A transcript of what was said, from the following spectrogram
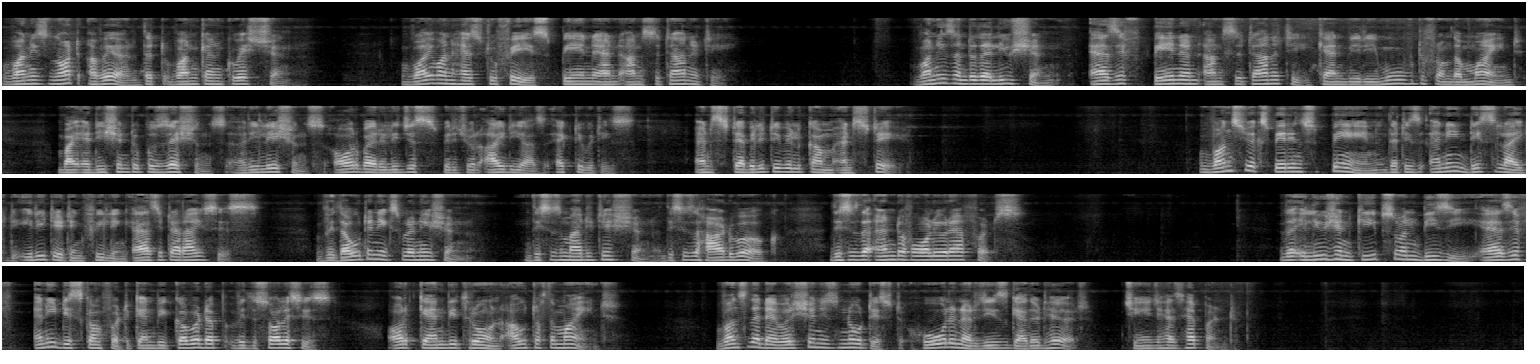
one is not aware that one can question why one has to face pain and uncertainty. One is under the illusion as if pain and uncertainty can be removed from the mind by addition to possessions, relations, or by religious spiritual ideas, activities, and stability will come and stay. Once you experience pain, that is any disliked, irritating feeling as it arises, without any explanation, this is meditation, this is hard work, this is the end of all your efforts. The illusion keeps one busy as if any discomfort can be covered up with solaces or can be thrown out of the mind. Once the diversion is noticed, whole energy is gathered here. Change has happened.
